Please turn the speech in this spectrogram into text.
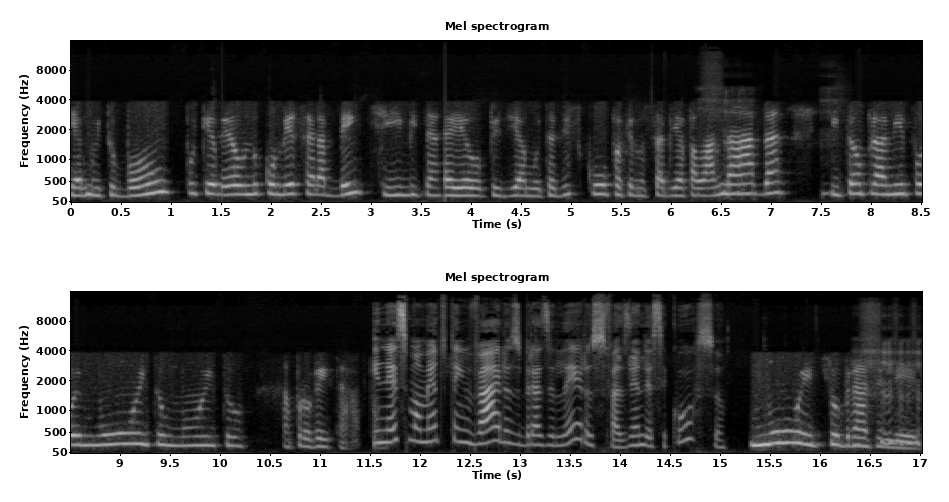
que é muito bom, porque eu no começo era bem tímida, eu pedia muita desculpa, que não sabia falar nada. Então, para mim, foi muito, muito aproveitado. E nesse momento tem vários brasileiros fazendo esse curso? Muito brasileiro.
